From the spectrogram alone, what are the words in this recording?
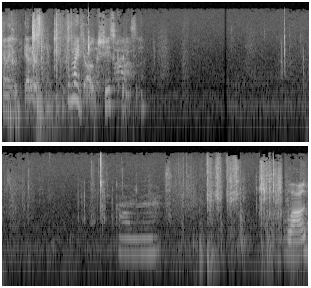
Just gonna go get her. Look at my dog, she's crazy. Um, vlog.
